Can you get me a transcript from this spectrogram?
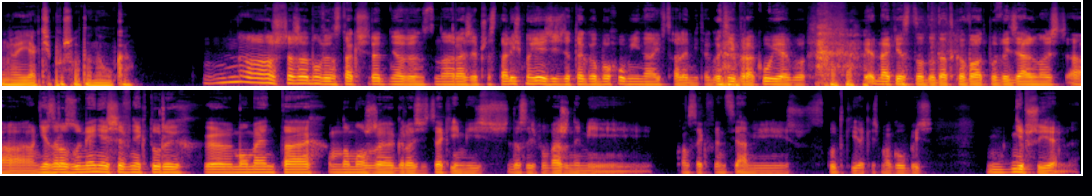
No i jak ci poszła ta nauka? No, szczerze mówiąc, tak średnio, więc na razie przestaliśmy jeździć do tego Bohumina i wcale mi tego nie brakuje, bo jednak jest to dodatkowa odpowiedzialność, a niezrozumienie się w niektórych e, momentach no, może grozić jakimiś dosyć poważnymi konsekwencjami, skutki jakieś mogą być nieprzyjemne.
